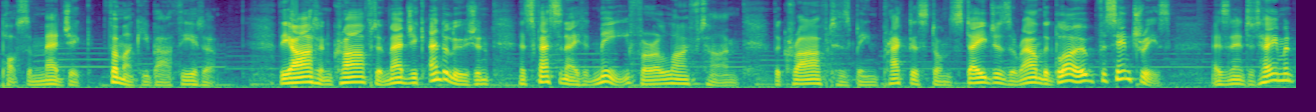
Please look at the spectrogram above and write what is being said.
Possum Magic for Monkey Baa Theatre. The art and craft of magic and illusion has fascinated me for a lifetime. The craft has been practiced on stages around the globe for centuries. As an entertainment,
